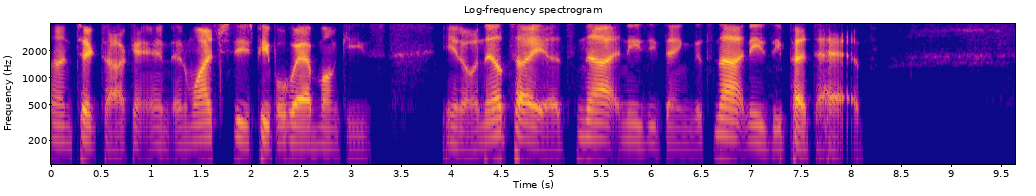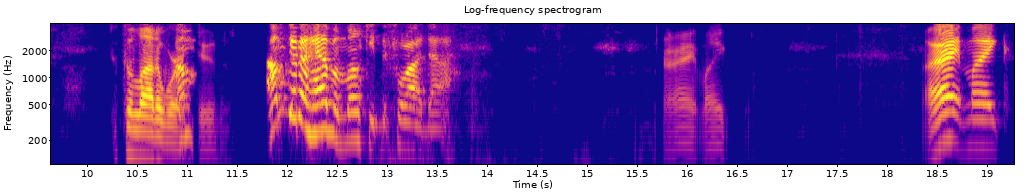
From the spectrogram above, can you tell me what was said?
on TikTok and and watch these people who have monkeys. You know, and they'll tell you it's not an easy thing. It's not an easy pet to have. It's a lot of work, I'm- dude. I'm gonna have a monkey before I die. All right, Mike. All right, Mike.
